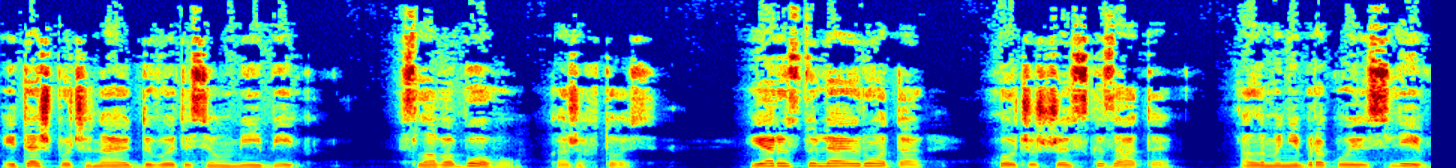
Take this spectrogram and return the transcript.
і теж починають дивитися у мій бік. Слава Богу, каже хтось. Я розтуляю рота, хочу щось сказати, але мені бракує слів,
